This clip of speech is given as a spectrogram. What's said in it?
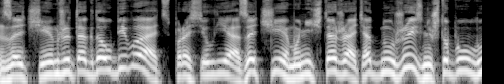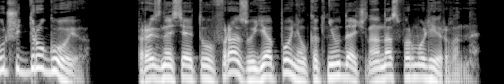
«Зачем же тогда убивать?» — спросил я. «Зачем уничтожать одну жизнь, чтобы улучшить другую?» Произнося эту фразу, я понял, как неудачно она сформулирована.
